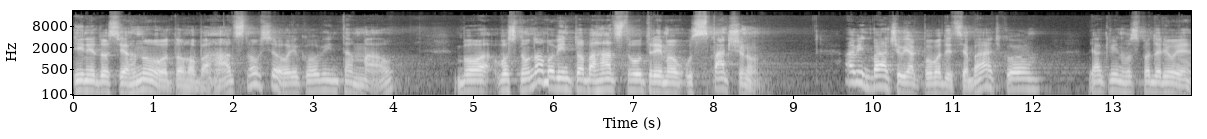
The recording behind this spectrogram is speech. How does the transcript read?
і не досягнув того багатства всього, якого він там мав. Бо в основному він то багатство отримав у спадщину. А він бачив, як поводиться батько, як він господарює.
